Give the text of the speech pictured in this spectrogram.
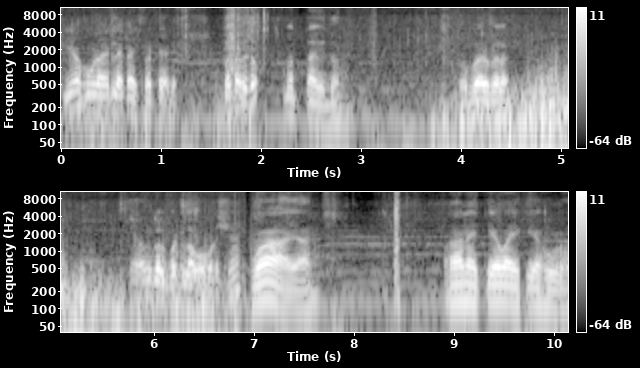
કેહુડા એટલે કાંઈ ઘટે નહીં. બતાવી દો બતાવી દો. ખબર પેલા અંગલ બદલાવો પડશે. વાહ યાર. આને કહેવાય કે હુડો.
